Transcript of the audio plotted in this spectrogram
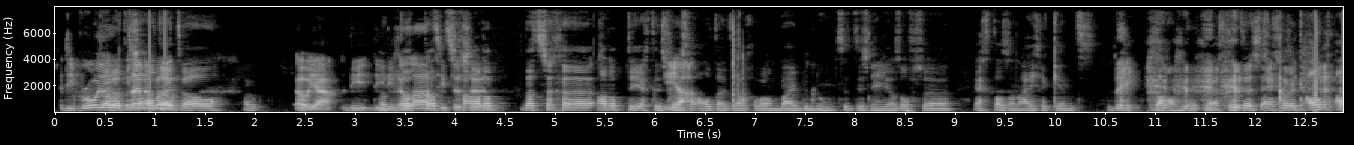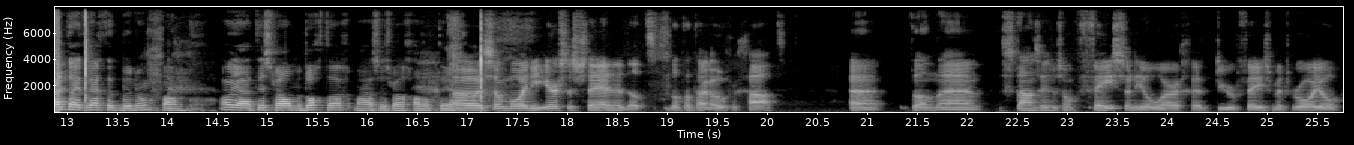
die Ja, Royal dat is Tenenbaum. altijd wel... Oh, ja, die, die, die dat- relatie dat, tussen. geadop- dat ze geadopteerd is, Ja. was er altijd wel gewoon bij benoemd. Het is niet alsof ze echt als een eigen kind Nee. behandeld werd. het is eigenlijk al- altijd werd het benoemd van... Oh ja, het is wel mijn dochter, maar ze is wel geadopteerd. Oh, zo mooi, die eerste scène dat dat, dat daarover gaat. Eh, dan eh, staan ze in zo'n feest, zo'n heel erg eh, duur feest met Royal.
